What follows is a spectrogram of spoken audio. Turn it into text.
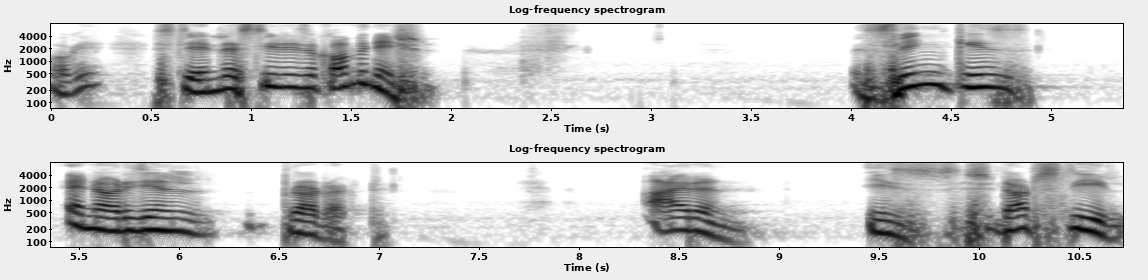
Okay? Stainless steel is a combination. Zinc is an original product. Iron is not steel.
